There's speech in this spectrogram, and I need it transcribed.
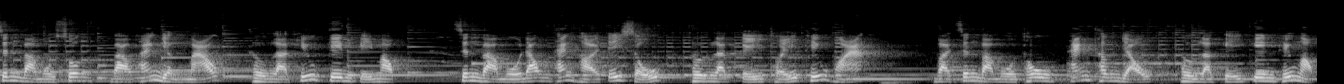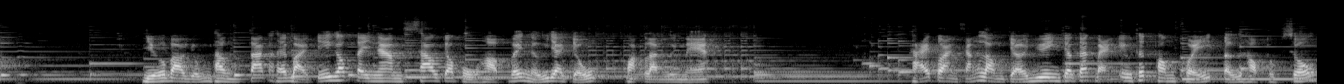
Sinh vào mùa xuân, vào tháng dần mão, thường là thiếu kim kỵ mộc sinh vào mùa đông tháng hợi tý sửu, thường là kỵ thủy thiếu hỏa. Và sinh vào mùa thu tháng thân dậu, thường là kỵ kim thiếu mộc. Dựa vào dụng thần, ta có thể bài trí góc tây nam sao cho phù hợp với nữ gia chủ hoặc là người mẹ. Khải Toàn sẵn lòng trợ duyên cho các bạn yêu thích phong thủy tự học thuật số.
